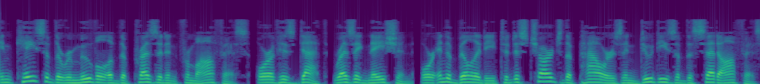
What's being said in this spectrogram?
in case of the removal of the President from office, or of his death, resignation, or inability to discharge the powers and duties of the said office,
